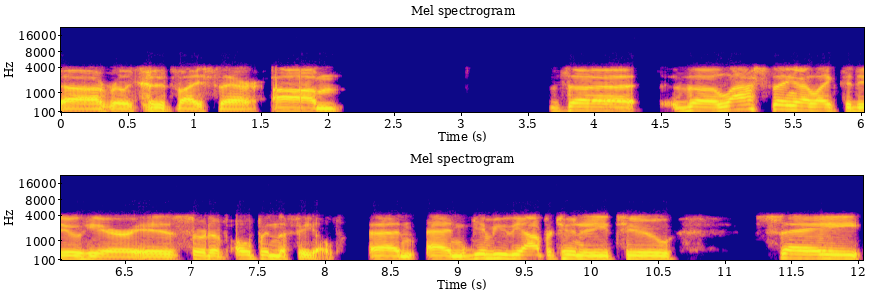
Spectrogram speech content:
uh, really good advice there. Um, the the last thing I like to do here is sort of open the field and and give you the opportunity to say,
